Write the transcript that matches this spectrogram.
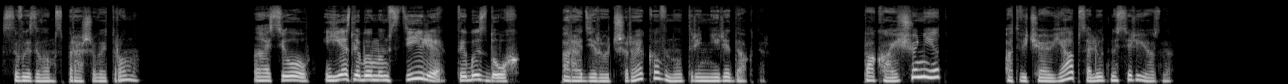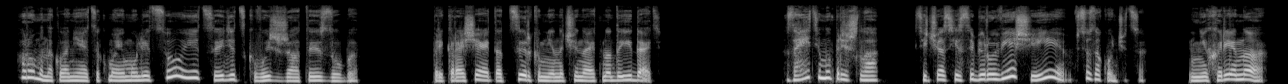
с вызовом спрашивает Рома. «Осёл, если бы мы мстили, ты бы сдох», — пародирует Шрека внутренний редактор. «Пока еще нет», — отвечаю я абсолютно серьезно. Рома наклоняется к моему лицу и цедит сквозь сжатые зубы. «Прекращай этот цирк, мне начинает надоедать». «За этим и пришла. Сейчас я соберу вещи, и все закончится». «Ни хрена!»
